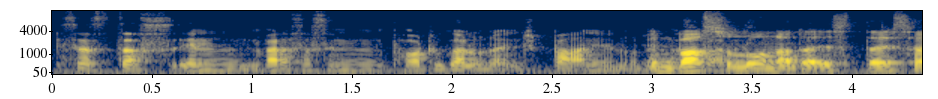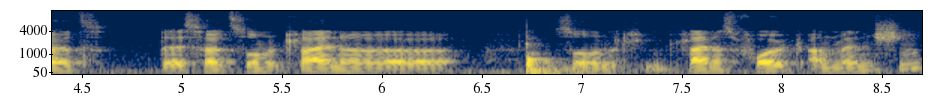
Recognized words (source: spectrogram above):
Ist das das in. War das das in Portugal oder in Spanien? Oder In? Barcelona, da ist, da ist halt, da ist halt so eine kleine, äh, so ein kleines Volk an Menschen,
